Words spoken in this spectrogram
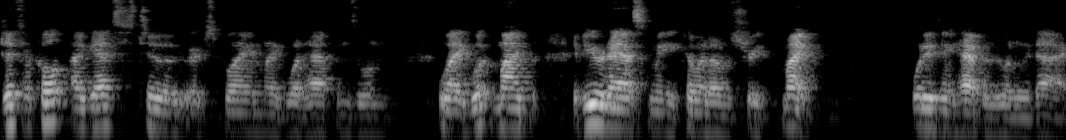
difficult, I guess, to explain like what happens when like what my if you were to ask me coming down the street, Mike, what do you think happens when we die?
